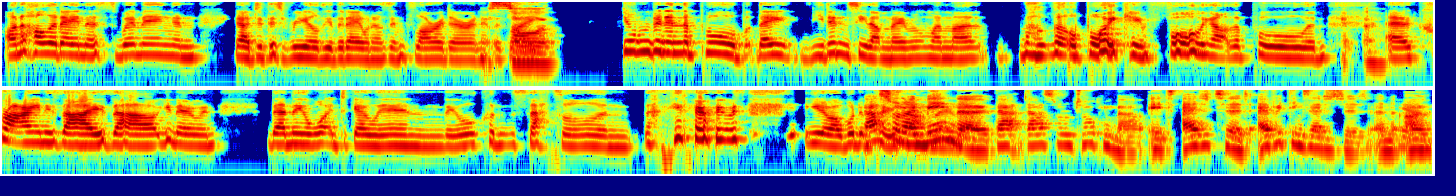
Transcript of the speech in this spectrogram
on a holiday and they're swimming. And you know, I did this reel the other day when I was in Florida, and it was like jumping in the pool, but they you didn't see that moment when my, my little boy came falling out of the pool and uh, crying his eyes out, you know, and then they all wanted to go in and they all couldn't settle and you know it was you know I wouldn't That's what that I mean though. That that's what I'm talking about. It's edited. Everything's edited. And yeah. I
